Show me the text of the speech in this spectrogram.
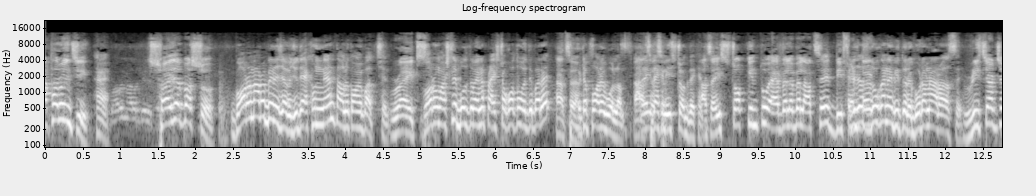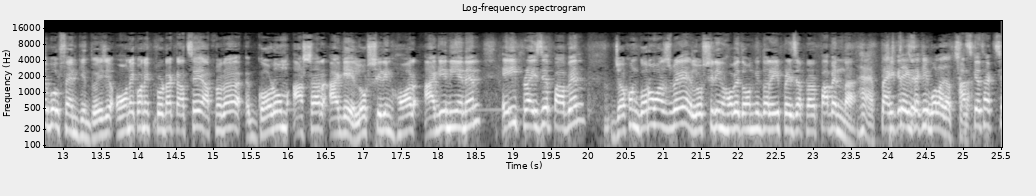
আঠারো ইঞ্চি? হ্যাঁ। ছয় হাজার পাঁচশো? গরম আরও বেড়ে যাবে যদি এখন নেন তাহলে কমে পাচ্ছেন। রাইট গরম আসলে বলতে পারি না প্রাইসটা কত হতে পারে? আচ্ছা। এটা পরে বললাম। আর এই দেখেন স্টক দেখেন। আচ্ছা স্টক কিন্তু অ্যাভেলেবেল আছে ডিফেন্ডার দোকানের ভিতরে গোডাউনে আরও আছে। রিচার্জেবল ফ্যান কিন্তু। এই যে অনেক অনেক প্রোডাক্ট আছে আপনারা গরম আসার আগে লোডশেডিং হওয়ার আগে নিয়ে নেন। এই প্রাইসে পাবেন যখন গরম আসবে লোডশেডিং হবে তখন কিন্তু আর এই প্রাইসে আপনারা পাবেন না। হ্যাঁ, price টা সেক্ষেত্রে exactly বলা যাচ্ছে আজকে থাকছে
